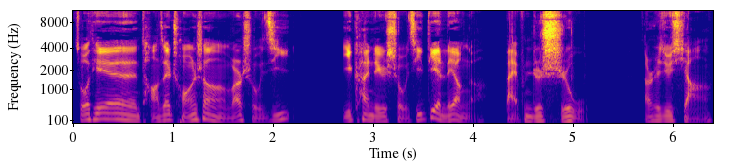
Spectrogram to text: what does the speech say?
昨天躺在床上玩手机，一看这个手机电量啊，百分之十五，当时就想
